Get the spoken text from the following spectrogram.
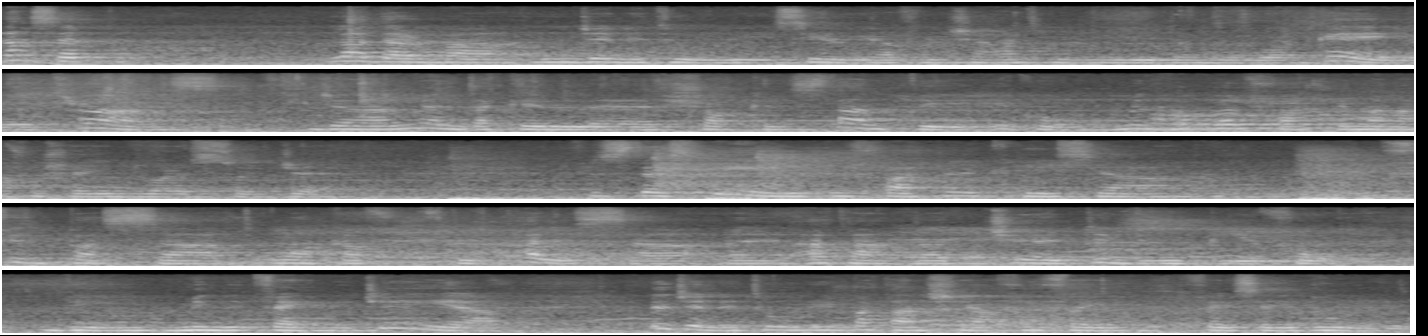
Naħseb ladarba l-ġenituri jsiru jafu li xi ħadd minn uliedhom huwa gay jew trans, ġeneralment dak il-xokk instantly jkun minħabba l-fatt li ma nafu xejn dwar is-suġġett. Fl-istess ħin, il-fatt li l-Knisja fil-passat u anke ftit bħalissa għad għandha ċerti dubji fuq din minn fejn hi ġejja, il-ġenituri ma tantx jafu fejn se jduru.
